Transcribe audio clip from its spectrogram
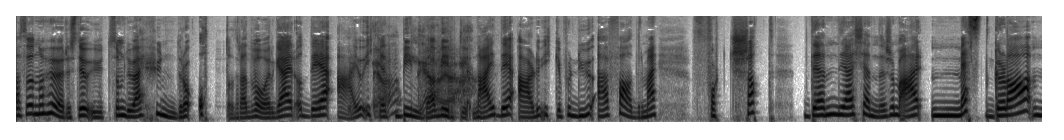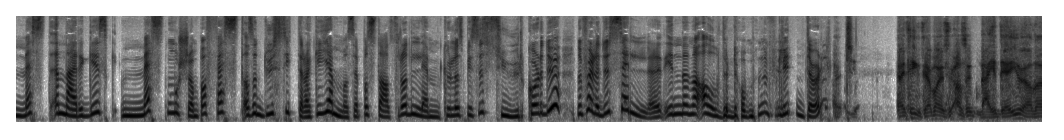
Altså, nå høres det jo ut som du er 138 år, Geir, og det er jo ikke Ja, et bilde ja, av virkelig... Nei, det er du ikke, for du er fader meg fortsatt den jeg kjenner som er mest glad, mest energisk, mest morsom på fest. Altså, du sitter da ikke hjemme og ser på statsråd Lemkuhl og spiser surkål, du! Nå føler jeg du selger inn denne alderdommen litt dølt. Jeg tenkte jeg bare altså, Nei, det gjør jeg da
